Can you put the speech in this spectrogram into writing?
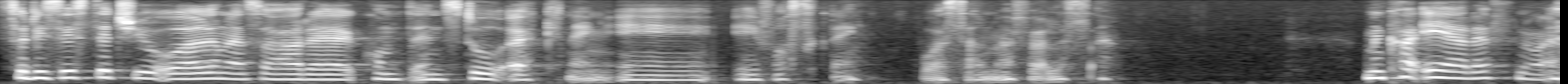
Så de siste 20 årene så har det kommet en stor økning i, i forskning på selvmedfølelse. Men hva er det for noe?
